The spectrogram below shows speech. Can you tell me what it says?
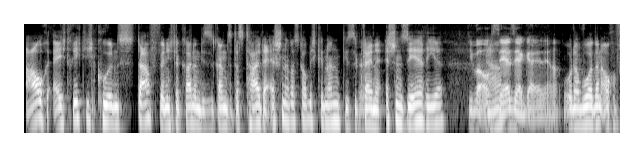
auch echt richtig coolen Stuff, wenn ich da gerade an dieses ganze, das Tal der Eschen hat das, glaube ich, genannt, diese kleine Eschen-Serie. die war auch Ja. sehr, sehr geil, ja. Oder wo er dann auch auf,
